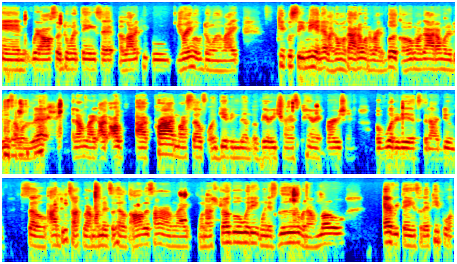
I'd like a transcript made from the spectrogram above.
and we're also doing things that a lot of people dream of doing, like people see me and they're like, oh my God, I want to write a book. oh my God, I want to do this, I want to do that. And I'm like, I, I, I, pride myself on giving them a very transparent version of what it is that I do. So I do talk about my mental health all the time. Like when I struggle with it, when it's good, when I'm low, everything so that people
